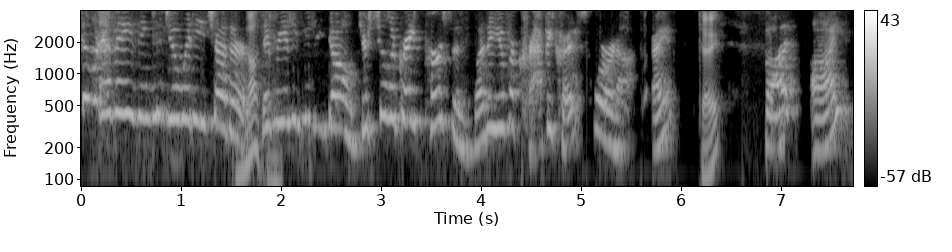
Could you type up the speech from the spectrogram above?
don't have anything to do with each other. Nothing. They really, really don't. You're still a great person, whether you have a crappy credit score or not, right? Okay. But I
